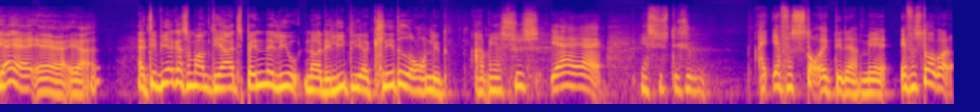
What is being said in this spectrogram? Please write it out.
Ja, ja, ja, ja, ja. At det virker som om, de har et spændende liv, når det lige bliver klippet ordentligt. Ah, men jeg synes, ja, ja, ja. Jeg synes, det er så... Ej, jeg forstår ikke det der med... Jeg forstår godt...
